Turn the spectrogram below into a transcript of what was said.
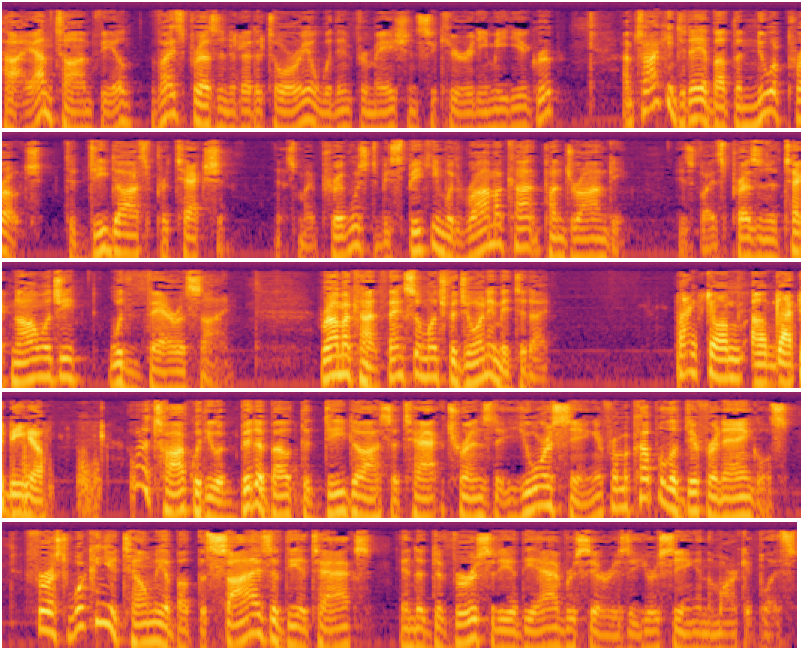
Hi, I'm Tom Field, Vice President of Editorial with Information Security Media Group. I'm talking today about the new approach to DDoS protection. It's my privilege to be speaking with Ramakant Pandrangi. He's Vice President of Technology with VeriSign. Ramakant, thanks so much for joining me today. Thanks, Tom. I'm glad to be here. I want to talk with you a bit about the DDoS attack trends that you're seeing and from a couple of different angles. First, what can you tell me about the size of the attacks and the diversity of the adversaries that you're seeing in the marketplace?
